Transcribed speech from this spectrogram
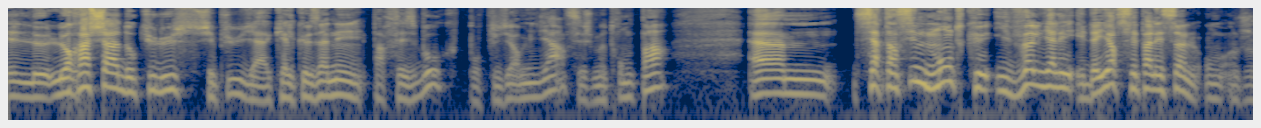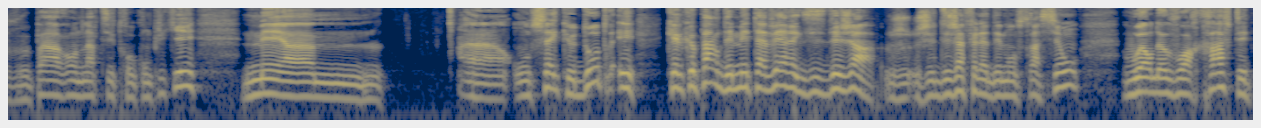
le, le rachat d'Oculus, je sais plus, il y a quelques années par Facebook pour plusieurs milliards, si je me trompe pas. Euh, certains signes montrent qu'ils veulent y aller. Et d'ailleurs, c'est pas les seuls. On, je veux pas rendre l'article trop compliqué, mais euh, euh, on sait que d'autres et quelque part des métavers existent déjà. J'ai déjà fait la démonstration. World of Warcraft est,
